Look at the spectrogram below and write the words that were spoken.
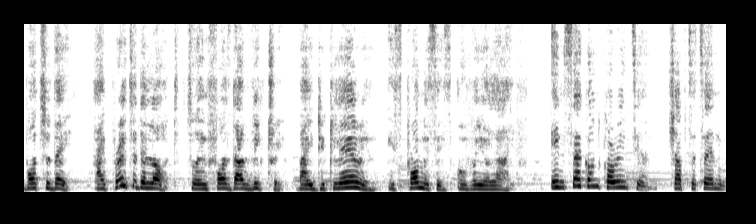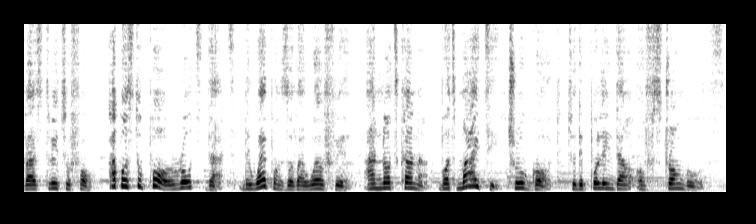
But today, I pray to the Lord to enforce that victory by declaring his promises over your life. In 2 Corinthians chapter 10 verse 3 to 4, Apostle Paul wrote that the weapons of our warfare are not carnal, but mighty through God to the pulling down of strongholds.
